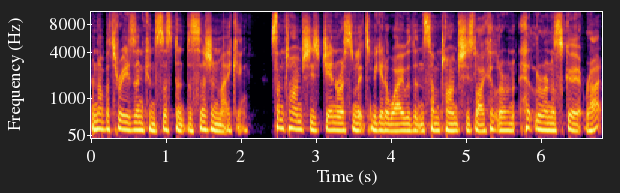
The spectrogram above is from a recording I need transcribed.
And number three is inconsistent decision making. Sometimes she's generous and lets me get away with it, and sometimes she's like Hitler in, Hitler in a skirt, right?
